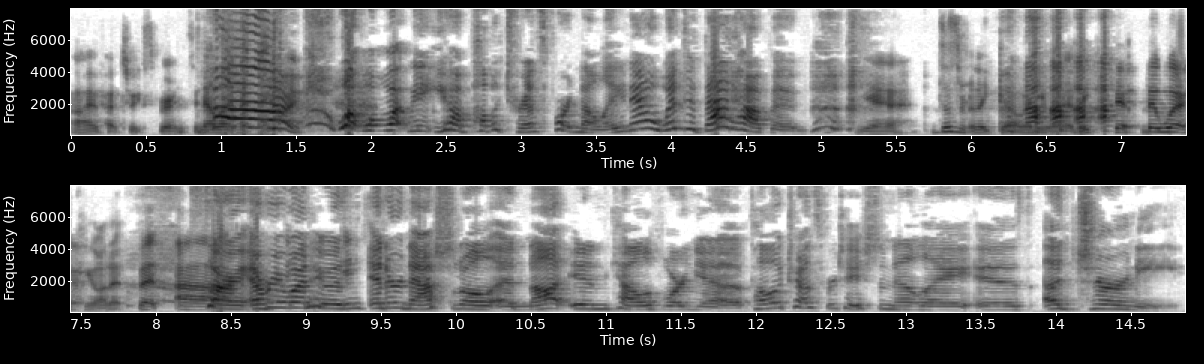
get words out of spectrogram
I've had to experience in LA. what, what, what? Wait, you have public transport in LA now? When did that happen? Yeah, it doesn't really go anywhere. they, are working on it. But uh, sorry, everyone who is in, international and not in California, public transportation in LA is a journey.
